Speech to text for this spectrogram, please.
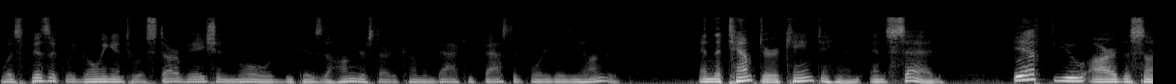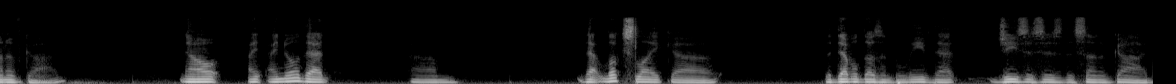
was physically going into a starvation mode because the hunger started coming back. He fasted 40 days, he hungered. And the tempter came to him and said, If you are the Son of God, now, I, I know that um, that looks like uh, the devil doesn't believe that Jesus is the Son of God,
